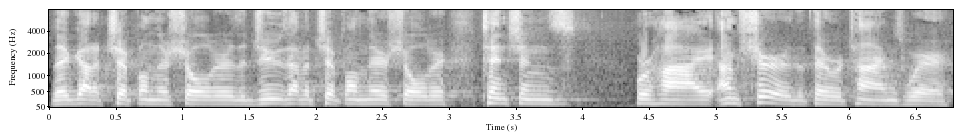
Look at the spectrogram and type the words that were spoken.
They've got a chip on their shoulder. The Jews have a chip on their shoulder. Tensions were high. I'm sure that there were times where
